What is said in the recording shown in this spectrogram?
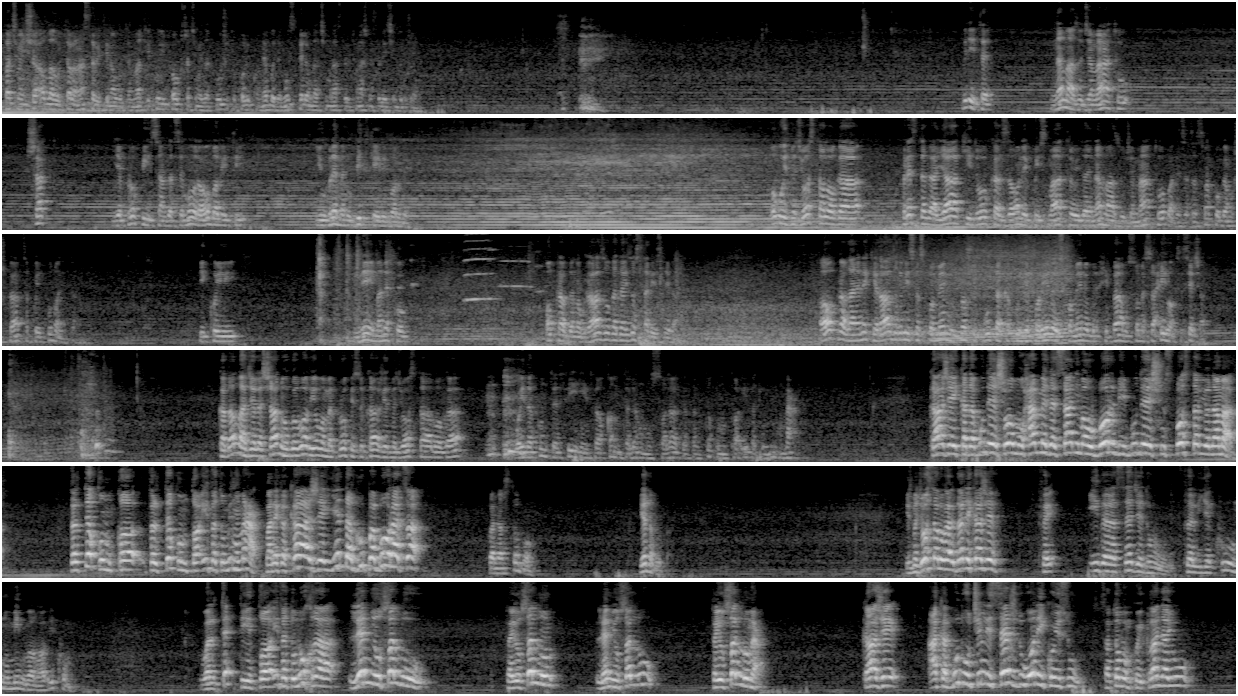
Pa ćemo inša Allahu tjela nastaviti na ovu tematiku i pokušat ćemo je zaključiti ukoliko ne budemo uspjeli, onda ćemo nastaviti u našem sljedećem druženju. Vidite, namaz u džematu čak je propisan da se mora obaviti i u vremenu bitke ili borbe. Ovo između ostaloga predstavlja jaki dokaz za one koji smatraju da je namaz u džematu obaveza za svakoga muškarca koji je punoljetan i koji nema nekog opravdanog razloga da izostane iz njega. A opravdane neke razloge mi smo spomenuli prošli puta kako je poredao i spomenuo Ibn Hibban u svome sahihu, ako se sjeća. Kad Allah Đelešanu govori o ovome propisu, kaže između ostaloga وَإِذَا كُنْتَ فِيهِ فَقَمْتَ لَهُمُ الصَّلَاةَ فَلْتَقُمْ طَائِفَةٌ مِنْهُ مَعَكَ Kaže i kada budeš o Muhammede sa njima u borbi, budeš uspostavio namaz. فَلْتَقُمْ, قا... فَلْتَقُمْ طَائِفَةٌ مِنْهُ مَعَكَ Pa neka kaže jedna grupa boraca koja s tobom. Jedna grupa. Između ostaloga dalje kaže fe idha sajadu falyakunu min waraikum wal ta'ti ta'ifatu ukhra lam yusallu fayusallu lam yusallu fayusallu ma kaže a kad budu učinili seždu oni koji su sa tobom koji klanjaju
